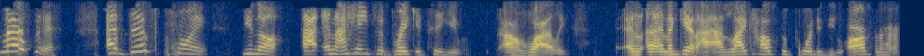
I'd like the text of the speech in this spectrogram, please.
Listen, at this point, you know, I, and I hate to break it to you, um, Wiley, and and again, I, I like how supportive you are for her.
